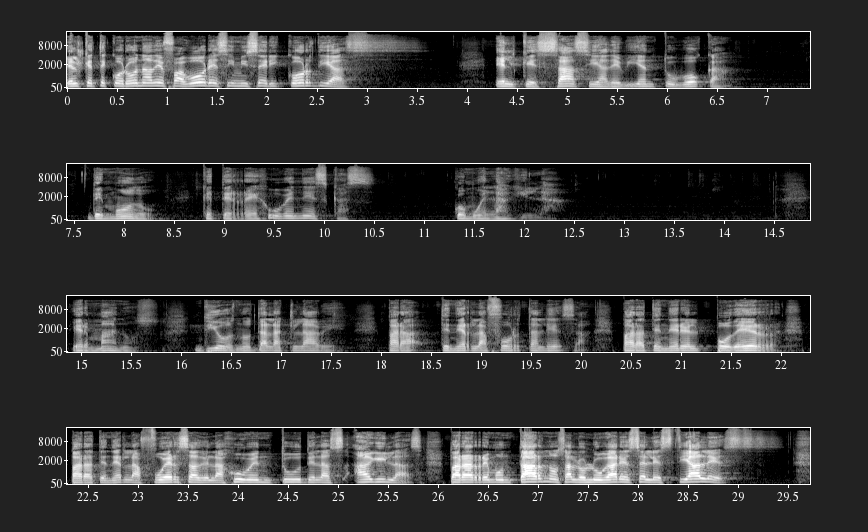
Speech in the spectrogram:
el que te corona de favores y misericordias, el que sacia de bien tu boca, de modo que te rejuvenezcas como el águila. Hermanos, Dios nos da la clave para tener la fortaleza, para tener el poder, para tener la fuerza de la juventud de las águilas, para remontarnos a los lugares celestiales.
